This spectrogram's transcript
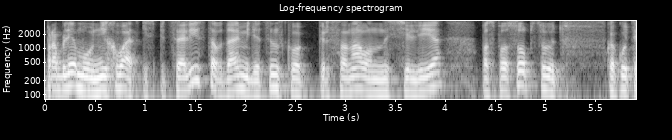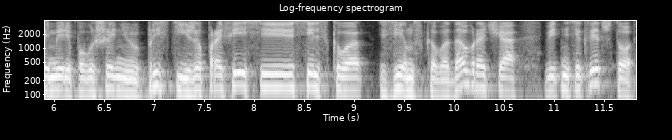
проблему нехватки специалистов, да, медицинского персонала на селе, поспособствует в какой-то мере повышению престижа профессии сельского земского да, врача. Ведь не секрет, что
